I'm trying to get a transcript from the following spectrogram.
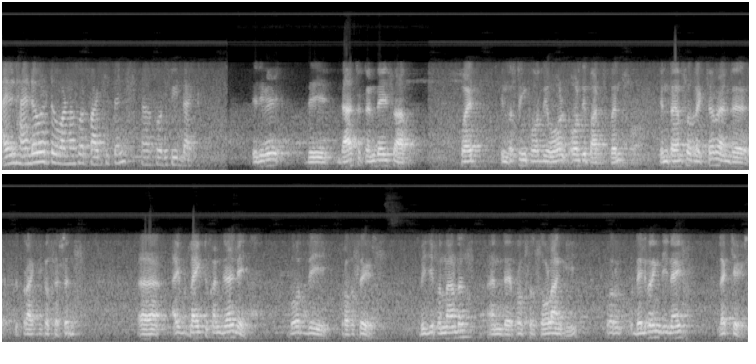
I will hand over to one of our participants uh, for the feedback. Anyway, the last 10 days are quite interesting for the all, all the participants in terms of lecture and uh, the practical sessions. Uh, I would like to congratulate both the professors, B.G. Fernandes and uh, Professor Solanki for delivering the nice lectures.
